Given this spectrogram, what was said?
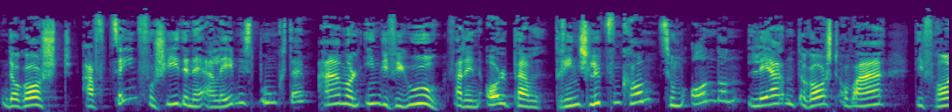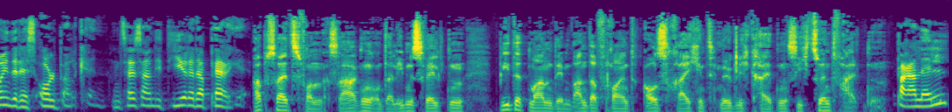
der Gast auf zehn verschiedene Erlebnispunkte einmal in die Figur von den Olperl drinschlüpfen kann. Zum anderen lernt der Gast aber auch die Freunde des Olperl kennen. Und das sind die Tiere der Berge. Abseits von Sagen und Erlebniswelten bietet man dem Wanderfreund ausreichend Möglichkeiten, sich zu entfalten. Parallel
